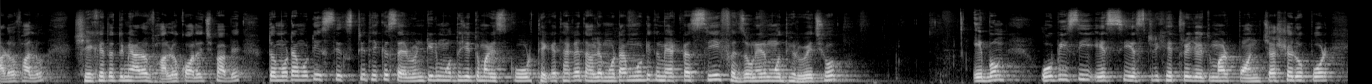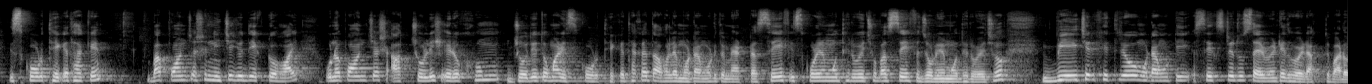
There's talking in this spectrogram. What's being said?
আরও ভালো, সেক্ষেত্রে তুমি আরও ভালো কলেজ পাবে। তো মোটামুটি সিক্সটি থেকে সেভেন্টির মধ্যে যদি তোমার স্কোর থেকে থাকে, তাহলে মোটামুটি তুমি একটা সেফ জোনের মধ্যে রয়েছো। এবং ওবিসি এসসি এসটির ক্ষেত্রে যদি তোমার পঞ্চাশের ওপর স্কোর থেকে থাকে বা পঞ্চাশের নিচে যদি একটু হয় উনপঞ্চাশ আটচল্লিশ এরকম যদি তোমার স্কোর থেকে থাকে, তাহলে মোটামুটি তুমি একটা সেফ স্কোরের মধ্যে রয়েছো বা সেফ জোনের মধ্যে রয়েছো। বিএইচের ক্ষেত্রেও মোটামুটি সিক্সটি টু সেভেন্টি ধরে রাখতে পারো।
